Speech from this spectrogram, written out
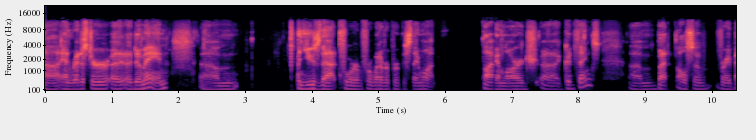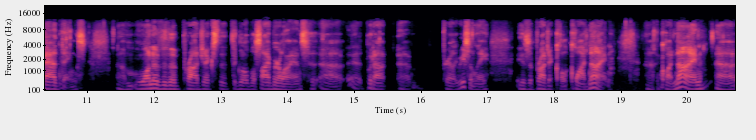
uh, and register a, a domain um, and use that for, for whatever purpose they want. By and large, uh, good things, um, but also very bad things. Um, one of the projects that the Global Cyber Alliance uh, put out uh, fairly recently is a project called Quad 9. Uh, Quad 9, uh,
